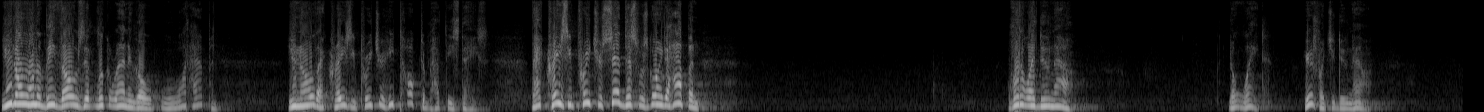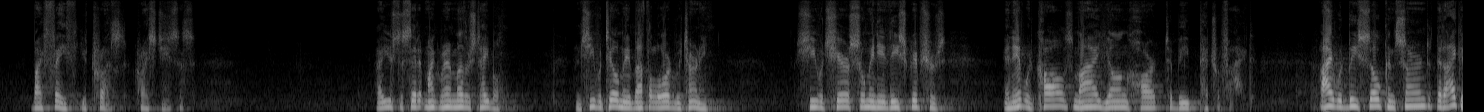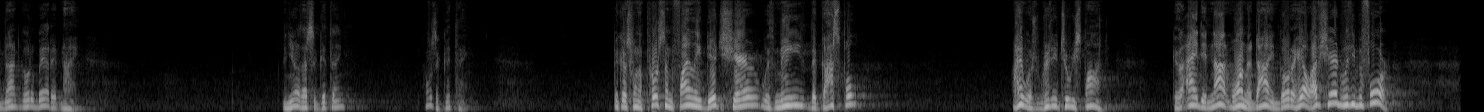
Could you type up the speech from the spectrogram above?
You don't want to be those that look around and go, What happened? You know, that crazy preacher, he talked about these days. That crazy preacher said this was going to happen. What do I do now? Don't wait. Here's what you do now. By faith, you trust Christ Jesus. I used to sit at my grandmother's table, and she would tell me about the Lord returning she would share so many of these scriptures, and it would cause my young heart to be petrified. I would be so concerned that I could not go to bed at night. And you know, that's a good thing. That was a good thing. Because when a person finally did share with me the gospel, I was ready to respond because I did not want to die and go to hell. I've shared with you before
